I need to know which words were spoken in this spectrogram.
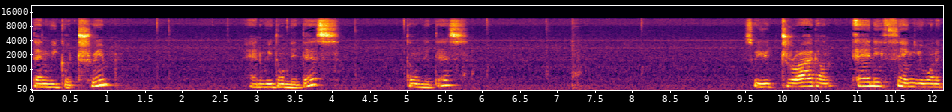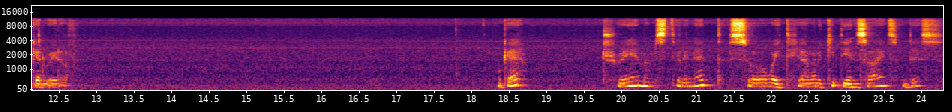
Then we go trim and we don't need this. Don't need this. So you drag on anything you want to get rid of. Okay? Trim I'm still in it. So wait here I want to keep the inside. So this.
